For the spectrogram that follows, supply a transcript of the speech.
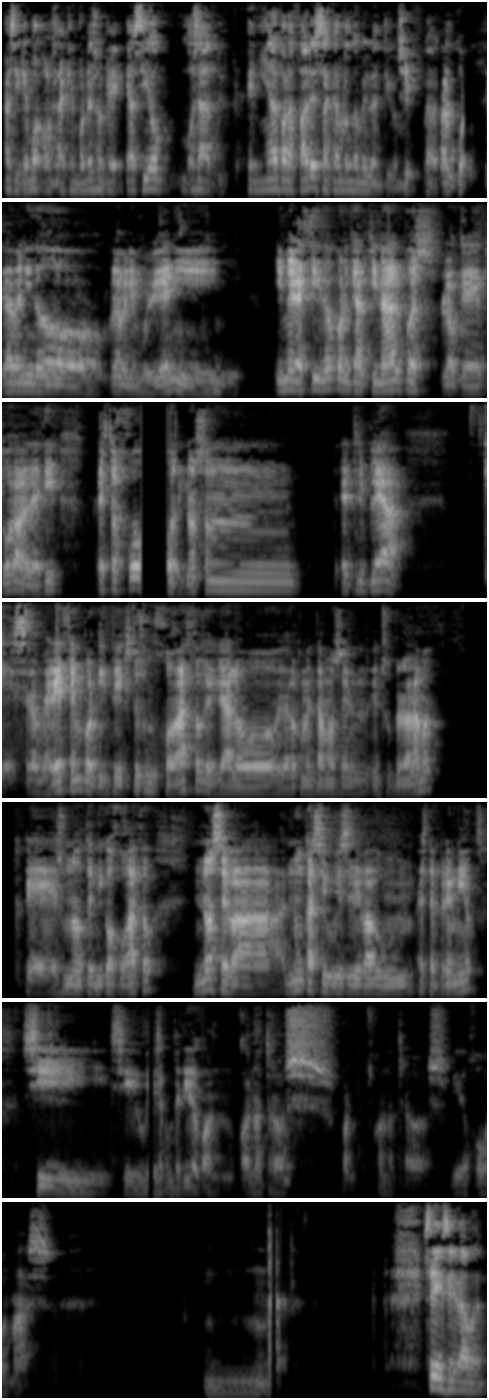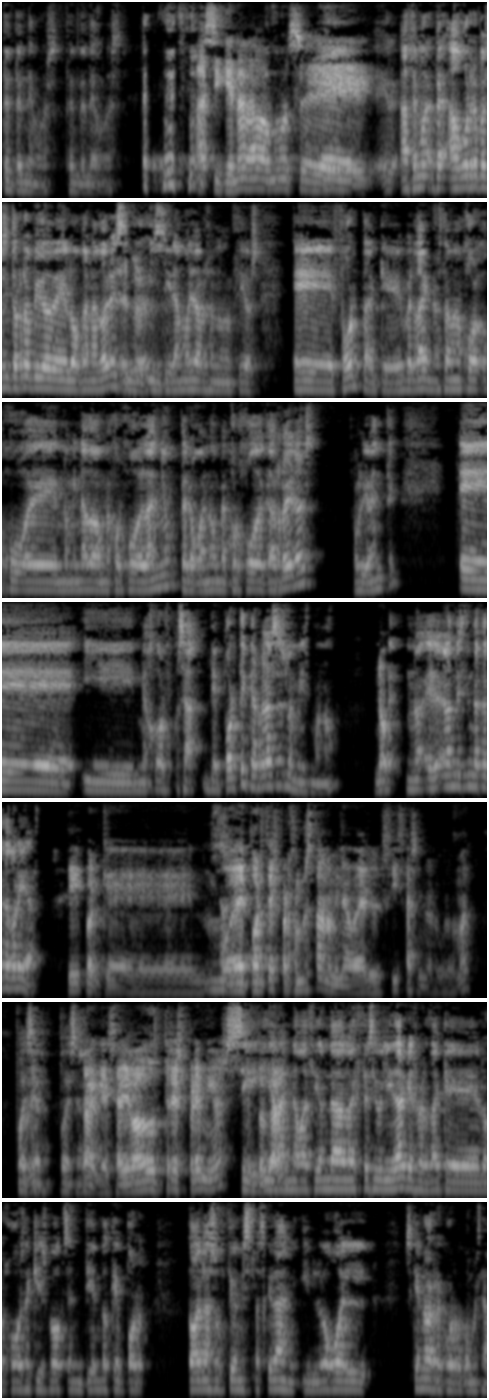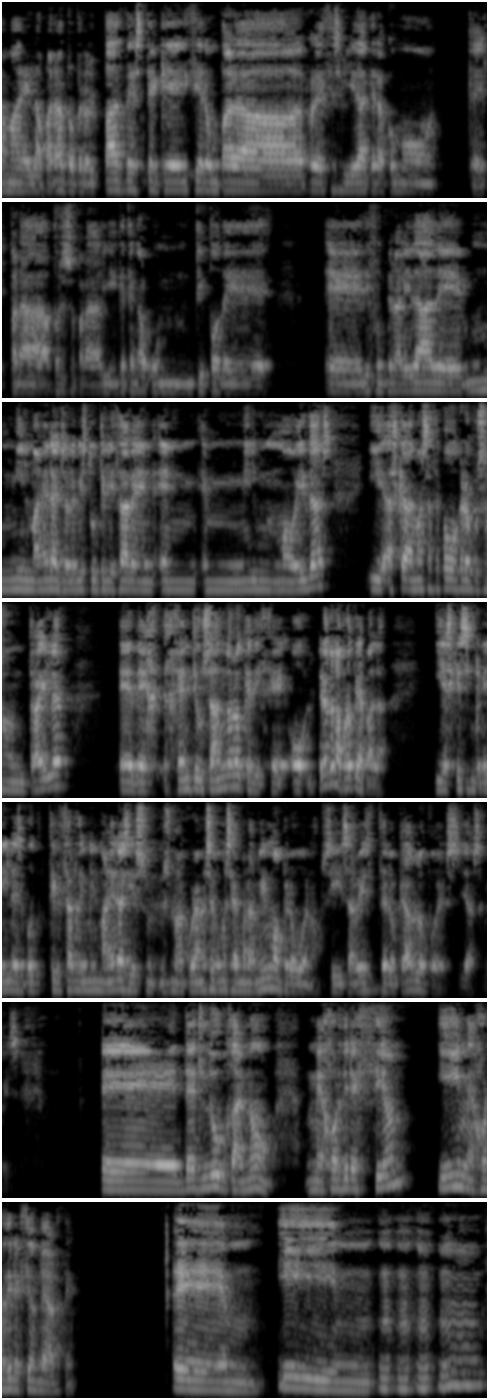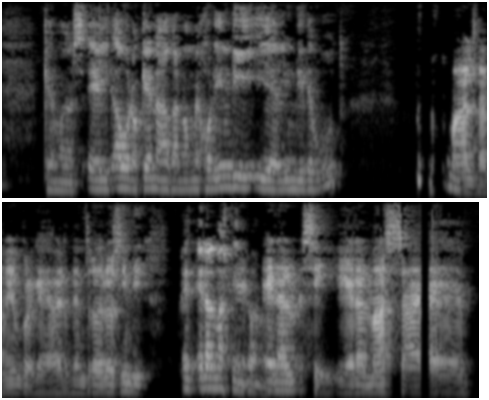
Así que bueno, o sea, que por eso que, ha sido, o sea, genial para Fares sacarlo en 2021. Sí, tal cual. Le ha venido, le ha venido muy bien y, mm. y merecido porque al final, pues, lo que tú acabas de decir, estos juegos no son triple A que se lo merecen, porque Takes Two es un juegazo, que ya lo, ya lo comentamos en, su programa, que es un auténtico juegazo. No se va, nunca se hubiese llevado este premio si, si hubiese competido con, con otros, bueno, con otros videojuegos más. Mm. Sí, sí, vamos, te entendemos, te entendemos. Así que nada, vamos. Eh, eh, hacemos, hago un repasito rápido de los ganadores y, tiramos ya los anuncios. Eh, Forza, que es verdad que no está mejor, eh, nominado a Mejor Juego del Año, pero ganó Mejor Juego de Carreras, obviamente. Eh, y mejor, o sea, deporte y carreras es lo mismo, ¿no? No. ¿Eran distintas categorías? Sí, porque en juego de deportes, por ejemplo, estaba nominado el FIFA, si no recuerdo mal. Puede ser, puede ser. O sea, que se ha llevado tres premios. Sí, y la innovación de la accesibilidad, que es verdad que los juegos de Xbox entiendo que por todas las opciones que dan y luego el, es que no recuerdo cómo se llama el aparato, pero el pad este que hicieron para accesibilidad, que era como, que es para, pues eso, para alguien que tenga algún tipo de eh, disfuncionalidad de mil maneras, yo lo he visto utilizar en, en, mil movidas, y es que además hace poco creo que puse un tráiler eh, de gente usándolo que dije, o creo que la propia pala, y es que es increíble, se puede utilizar de mil maneras y es, una locura, no sé cómo se llama ahora mismo, pero bueno, si sabéis de lo que hablo, pues ya sabéis. Eh, Deadloop ganó mejor dirección y mejor dirección de arte. Eh, y. Mm, mm, mm, ¿Qué más? Ah, bueno, Kena ganó mejor indie y el indie debut. Mal también, porque, a ver, dentro de los indie. Era el más pintón. Era el, sí, y era el más. Eh,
